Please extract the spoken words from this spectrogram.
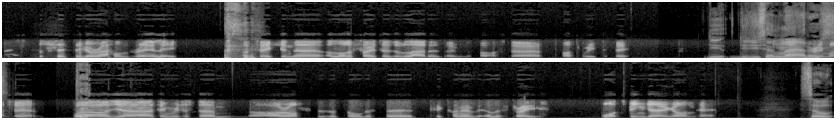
sitting around. Really, I've taken uh, a lot of photos of ladders over the past uh, past week or two. You, did you say And ladders? That's pretty much it. Well, yeah, I think we just um, our officers have told us to to kind of illustrate what's been going on here. So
